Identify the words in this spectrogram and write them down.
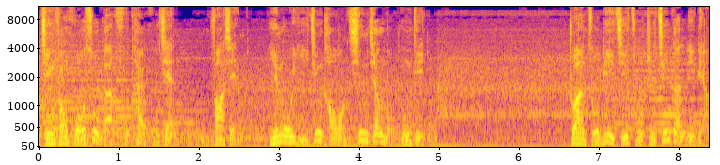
警方火速赶赴太湖县，发现尹某已经逃往新疆某工地。专案组立即组织精干力量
